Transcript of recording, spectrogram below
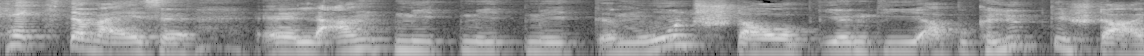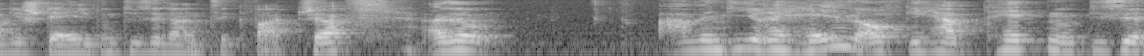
hektarweise äh, Land mit, mit, mit Mondstaub irgendwie apokalyptisch dargestellt und diese ganze Quatsch, ja. Also, ah, wenn die ihre Helme aufgehabt hätten und diese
